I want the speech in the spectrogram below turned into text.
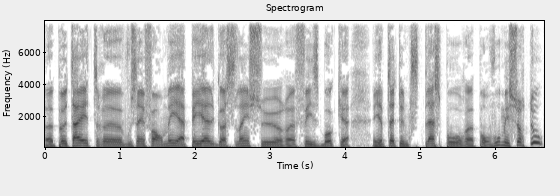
Euh, peut-être euh, vous informer à PL Gosselin sur euh, Facebook. Il y a peut-être une petite place pour pour vous. Mais surtout,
